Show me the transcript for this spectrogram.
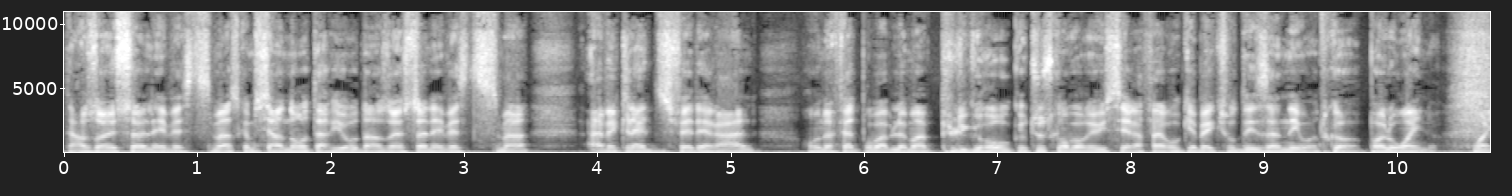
dans un seul investissement. C'est comme si en Ontario, dans un seul investissement, avec l'aide du fédéral, on a fait probablement plus gros que tout ce qu'on va réussir à faire au Québec sur des années, ou en tout cas, pas loin. Là. Oui.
